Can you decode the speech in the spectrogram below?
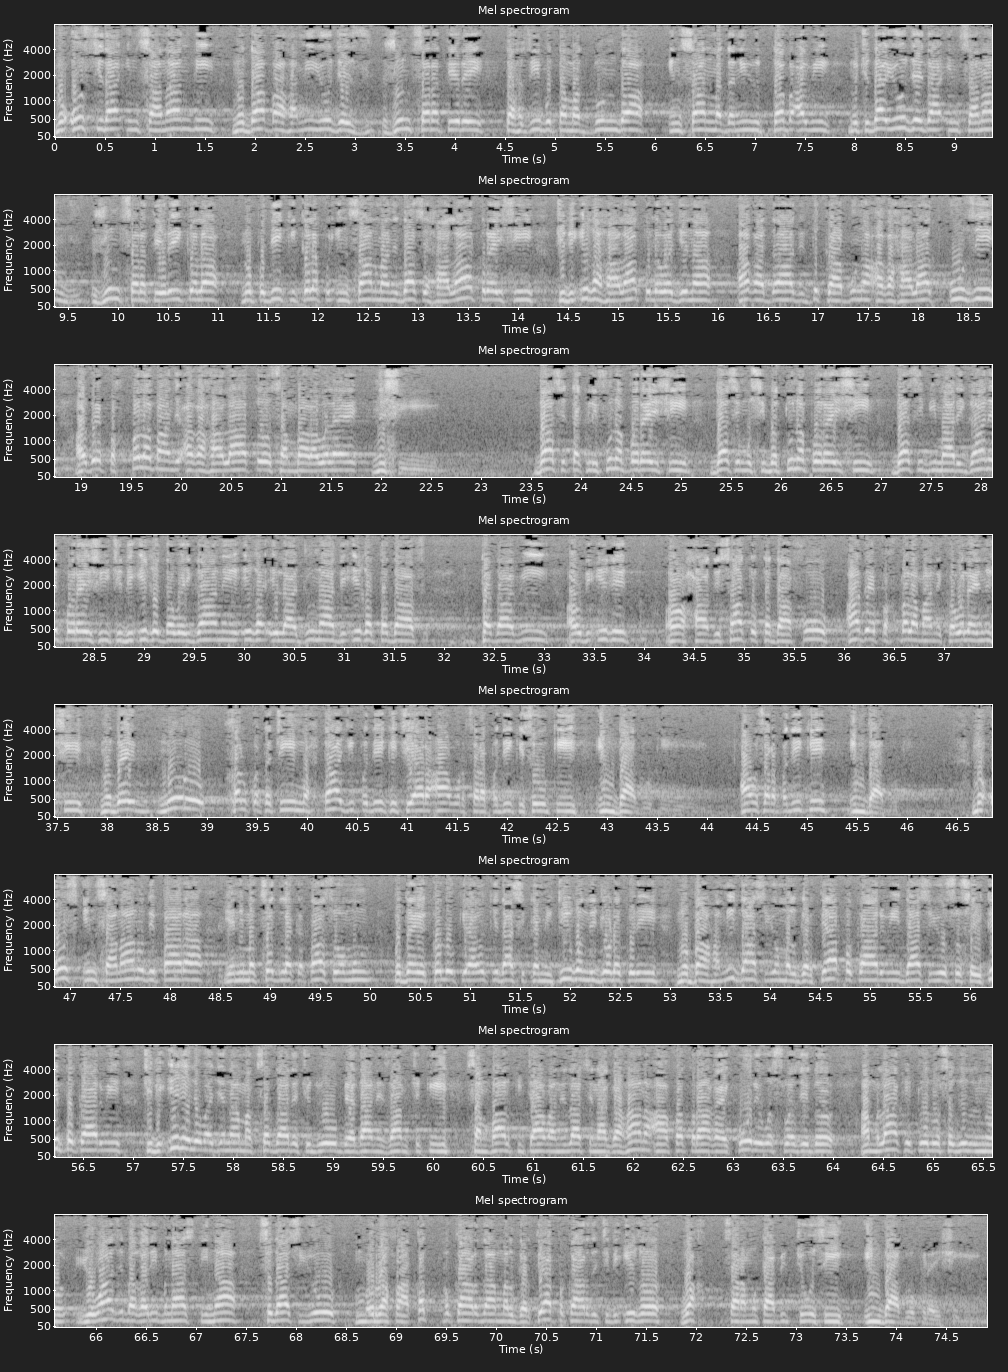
نو اوس چې دا انسانان دی نو دا با همی یو جای ژوند سره تیری تهذیب و تمدن دا انسان مدنی و طبع وی نو چې دا یو جای دا انسانان ژوند سره تیری کلا نو پدې کې کلا په انسان باندې داسې حالات راشي چی دی اغا حالاتو له وجی نه هغه د د کابونه هغه حالات اوزی او بیا په خپله باندې هغه حالات سنباړولای نشی داسی تکلیفونه پرایشی داسی مصیبتونه پرایشی داسی بیماریگان پرایشی چی دی اغا دویگان اغا علاجونه دی اغا تداف تداوی او دی اغا حادثات و تدافع آده په خپل باندې کولای نشي نو د نورو خلقو ته چی محتاجی پدې کې چیار آور سره پدې کې سو کی امداد وکړي او سره پدی کی امداد وکړي نو اوس انسانانو دی پارا یعنی مقصد لکه تاسو مون په دغه کلو کې هغه کې داسې کمیټي غوندې جوړه کړي نو باهمي داسې یو ملګرتیا پکار وي داسې یو سوسایټي پکار وي چې د هغې له وجې نه مقصد دا دی چې دوی بیا دا نظام چې کی سنبال کی چا باندې داسې ناګهانه آفت راغی کور یې وسوځېده املاک یې ټول وسوځېدل نو یوازې به غریب ناست دي نه سداس یو رفاقت پکار دا ملګرتیا پکار دا چی دی ایغ وخت سره مطابق چوسی امداد وکړای شی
